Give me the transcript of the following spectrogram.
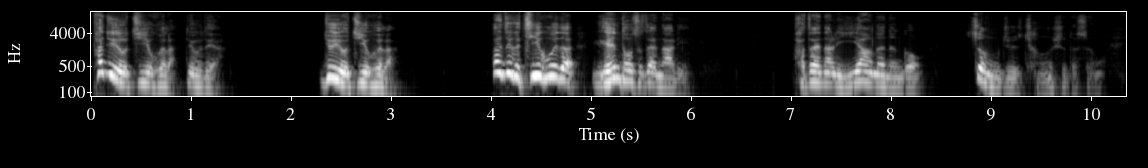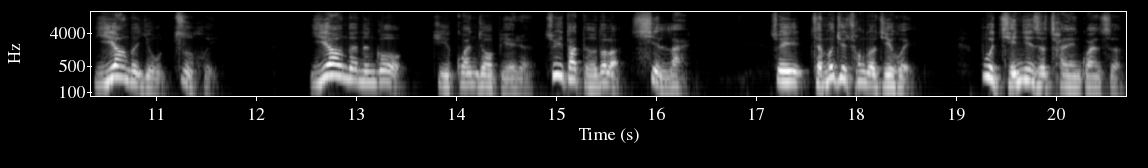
他就有机会了，对不对啊？就有机会了。但这个机会的源头是在哪里？他在那里一样的能够政治诚实的生活，一样的有智慧，一样的能够去关照别人，所以他得到了信赖。所以怎么去创造机会，不仅仅是察言观色，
